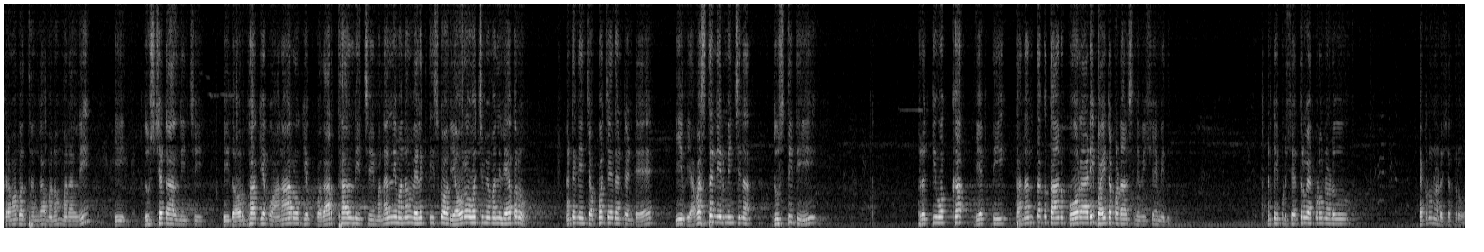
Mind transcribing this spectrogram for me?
క్రమబద్ధంగా మనం మనల్ని ఈ దుశ్చటాల నుంచి ఈ దౌర్భాగ్యపు అనారోగ్యపు పదార్థాల నుంచి మనల్ని మనం వెలికి తీసుకోవాలి. ఎవరో వచ్చి మిమ్మల్ని లేపరు. అంటే నేను చెప్పొచ్చేది ఏంటంటే ఈ వ్యవస్థ నిర్మించిన దుస్థితి ప్రతి ఒక్క వ్యక్తి తనంతకు తాను పోరాడి బయటపడాల్సిన విషయం ఇది. అంటే ఇప్పుడు శత్రువు ఎక్కడున్నాడు? ఎక్కడున్నాడు శత్రువు?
